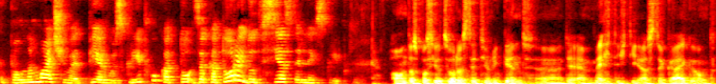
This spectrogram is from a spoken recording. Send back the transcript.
уполномачивает первую скрипку, за которой идут все остальные скрипки. Und das passiert so, dass der Dirigent, äh, der ermächtigt die erste Geige und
